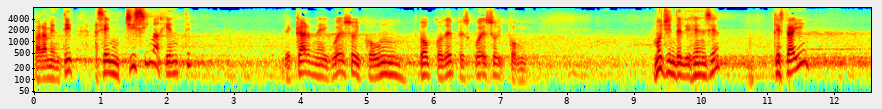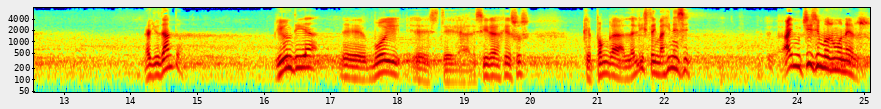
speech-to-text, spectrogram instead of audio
para mentir. Así hay muchísima gente de carne y hueso y con un poco de pescuezo y con mucha inteligencia que está ahí ayudando. Y un día eh, voy este, a decir a Jesús que ponga la lista. Imagínense, hay muchísimos moneros,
